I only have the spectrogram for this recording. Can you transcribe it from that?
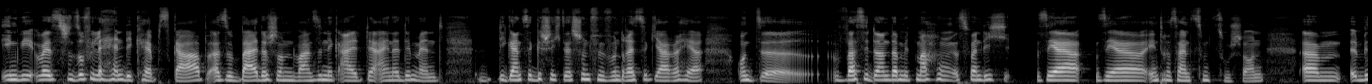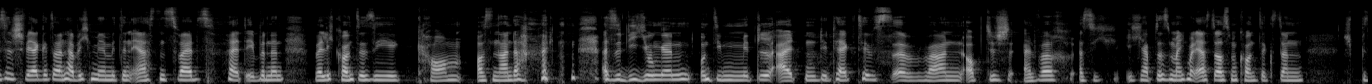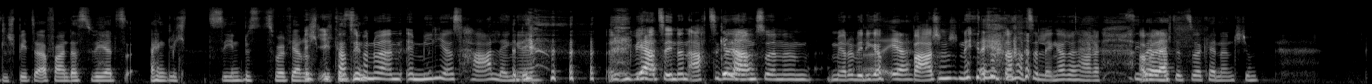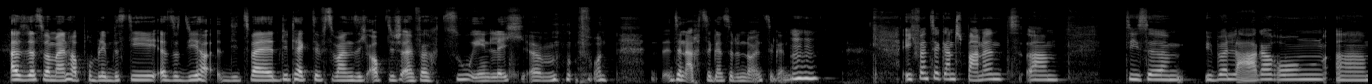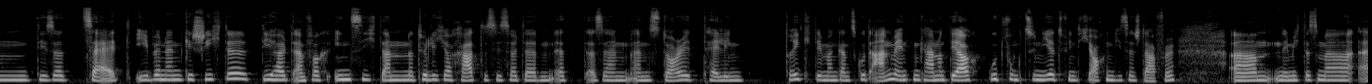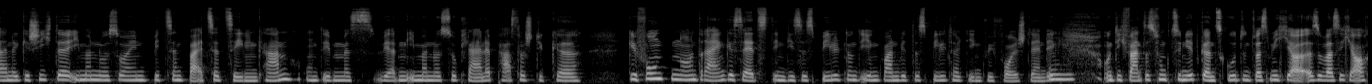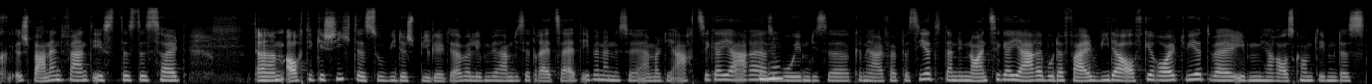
irgendwie, weil es schon so viele Handicaps gab, also beide schon wahnsinnig alt, der eine dement. Die ganze Geschichte ist schon 35 Jahre her. Und äh, was sie dann damit machen, das fand ich sehr, sehr interessant zum Zuschauen. Ähm, ein bisschen schwer getan habe ich mir mit den ersten zwei Zeitebenen, weil ich konnte sie kaum auseinanderhalten. Also die jungen und die mittelalten Detectives äh, waren optisch einfach, also ich, ich habe das manchmal erst aus dem Kontext dann ein bisschen später erfahren, dass wir jetzt eigentlich zehn bis zwölf Jahre ich, später Ich kann immer nur an Emilias Haarlänge. Irgendwie ja. hat sie in den 80er genau. Jahren so einen mehr oder weniger ja. Barschenschnitt und dann hat sie längere Haare. Sie Aber leichter zu erkennen, stimmt. Also das war mein Hauptproblem, dass die, also die, die zwei Detectives waren sich optisch einfach zu ähnlich ähm, von den 80ern zu den 90ern. Mhm. Ich fand es ja ganz spannend, ähm, diese Überlagerung ähm, dieser Zeitebenengeschichte, die halt einfach in sich dann natürlich auch hat. Das ist halt ein, also ein, ein Storytelling Trick, den man ganz gut anwenden kann und der auch gut funktioniert, finde ich auch in dieser Staffel. Ähm, nämlich, dass man eine Geschichte immer nur so in Bits and Bytes erzählen kann und eben es werden immer nur so kleine Puzzlestücke gefunden und reingesetzt in dieses Bild und irgendwann wird das Bild halt irgendwie vollständig. Mhm. Und ich fand, das funktioniert ganz gut und was mich, also was ich auch spannend fand, ist, dass das halt ähm, auch die Geschichte so widerspiegelt. Ja? Weil eben wir haben diese drei Zeitebenen, also einmal die 80er Jahre, also mhm. wo eben dieser Kriminalfall passiert, dann die 90er Jahre, wo der Fall wieder aufgerollt wird, weil eben herauskommt eben, dass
